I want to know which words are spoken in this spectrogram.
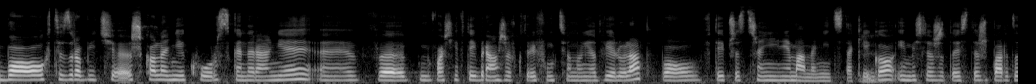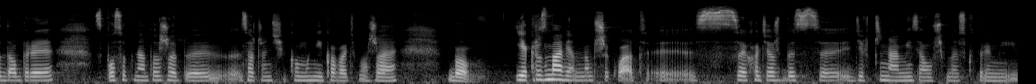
bo chcę zrobić e, szkolenie, kurs generalnie e, w, właśnie w tej branży, w której funkcjonuję od wielu lat, bo w tej przestrzeni nie mamy nic takiego Mhm. i myślę, że to jest też bardzo dobry sposób na to, żeby zacząć się komunikować może, bo jak rozmawiam na przykład y, z, chociażby z dziewczynami, załóżmy, z którymi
